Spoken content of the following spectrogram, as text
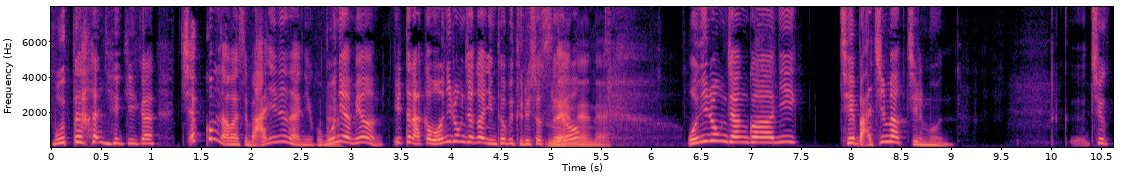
못다한 얘기가 조금 남았어요. 많이는 아니고 네. 뭐냐면 일단 아까 원희룡 장관 인터뷰 들으셨어요? 네 네 네. 원희룡 장관이 제 마지막 질문. 그, 즉,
